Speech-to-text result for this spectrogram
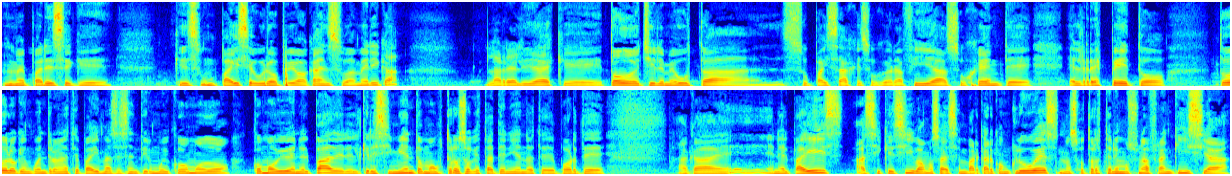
Me parece que es un país europeo acá en Sudamérica. La realidad es que todo de Chile me gusta, su paisaje, su geografía, su gente, el respeto, todo lo que encuentro en este país me hace sentir muy cómodo, cómo vive en el pádel, el crecimiento monstruoso que está teniendo este deporte acá en el país. Así que sí, vamos a desembarcar con clubes. Nosotros tenemos una franquicia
